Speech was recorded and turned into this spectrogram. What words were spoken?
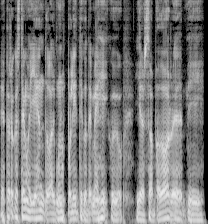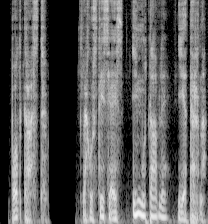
espero que estén oyendo algunos políticos de México y El Salvador eh, mi podcast. La justicia es inmutable y eterna.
